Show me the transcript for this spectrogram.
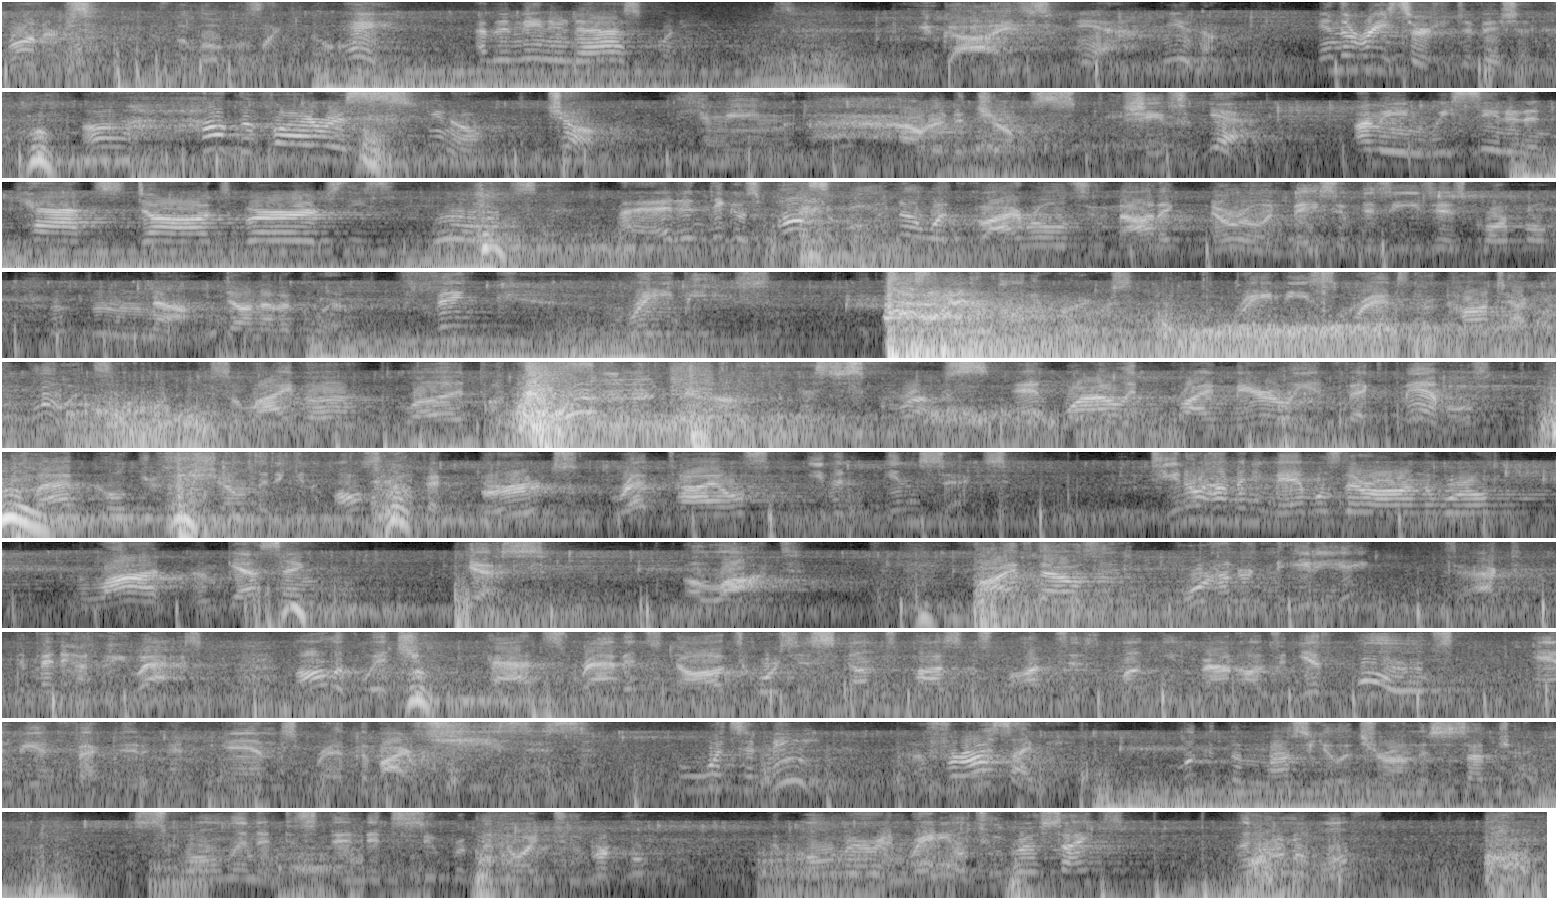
Runners, as the locals like to call. Hey, I've been meaning to ask one of you guys. You guys? Yeah, you know, in the research division. Uh, how'd the virus, you know, jump? You mean, how did it jump species? Yeah, I mean, we've seen it in cats, dogs, birds, these wolves. I, I didn't think it was possible. You know what viral, zoonotic, neuroinvasive disease is, Corporal? Mm, No, don't have a clue. Think rabies. Rabies spreads through contact with fluids. Saliva, blood. That's just gross. And while it primarily infects mammals, lab cultures have shown that it can also affect birds, reptiles, even insects. Do you know how many mammals there are in the world? A lot, I'm guessing. Yes, a lot. 5,488 exact, depending on who you ask. All of which, cats, rabbits, dogs, horses, skunks, possums, foxes, monkeys, groundhogs, and yes, wolves, can be infected and can spread the virus. Jesus. What's it mean? For us, I mean. Look at the musculature on this subject. Swollen and distended supraglenoid tubercle, the ulnar and radial tuberosities, the normal wolf.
